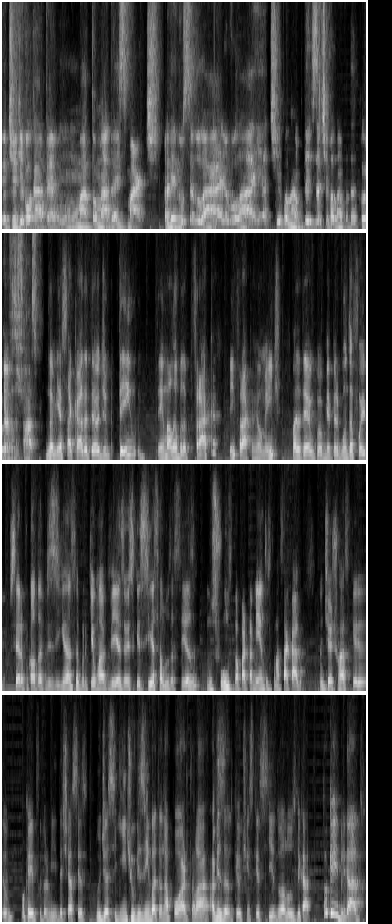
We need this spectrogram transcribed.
eu tive que colocar até uma tomada smart para daí no celular eu vou lá e ativo a lâmpada e desativo a lâmpada quando eu quero fazer churrasco. Na minha sacada até digo tem tem uma lâmpada fraca, bem fraca realmente. Mas até a minha pergunta foi se era por causa da vizinhança, porque uma vez eu esqueci essa luz acesa nos fundos do apartamento, uma sacada não tinha churrasqueira. Eu, ok, fui dormir, deixei acesa. No dia seguinte, o vizinho bateu na porta lá, avisando que eu tinha esquecido a luz ligada. Ok, obrigado.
